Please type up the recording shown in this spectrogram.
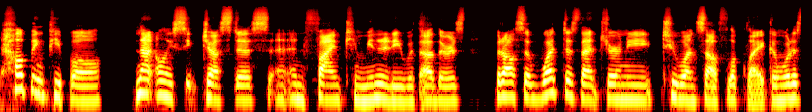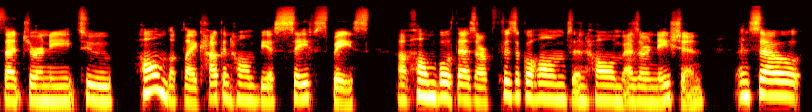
helping people not only seek justice and, find community with others, but also what does that journey to oneself look like? And what does that journey to home look like? How can home be a safe space? Uh, home both as our physical homes and home as our nation. And so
